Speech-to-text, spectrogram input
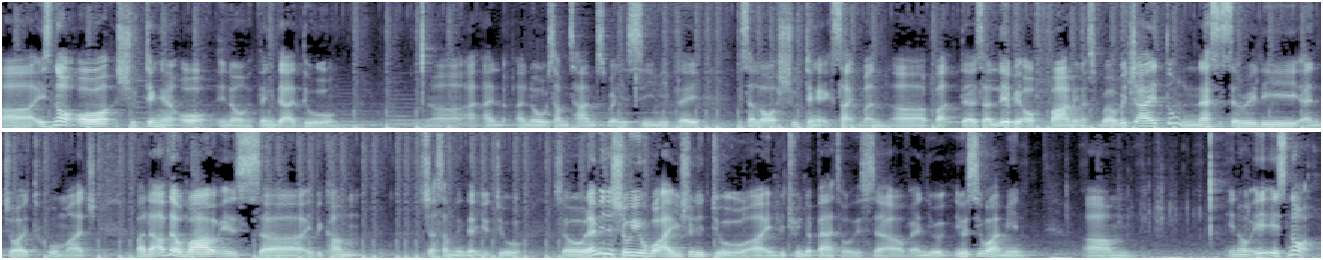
Uh, it's not all shooting and all you know thing that I do. Uh, I, I know sometimes when you see me play, it's a lot of shooting excitement, uh, but there's a little bit of farming as well, which I don't necessarily enjoy too much. But after a while, is uh, it become just something that you do. So let me just show you what I usually do uh, in between the battle itself, and you you see what I mean. Um, you know, it, it's not.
